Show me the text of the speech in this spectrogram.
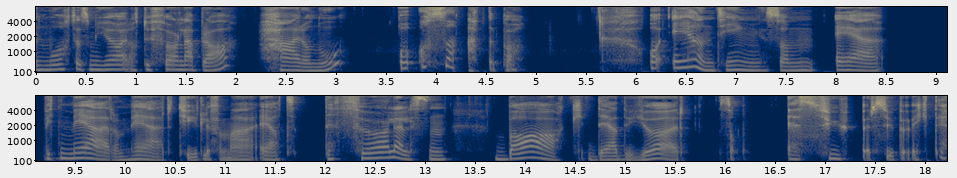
en måte som gjør at du føler deg bra her og nå, og også etterpå. Og én ting som er blitt mer og mer tydelig for meg, er at det er følelsen bak det du gjør, som er super, superviktig.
